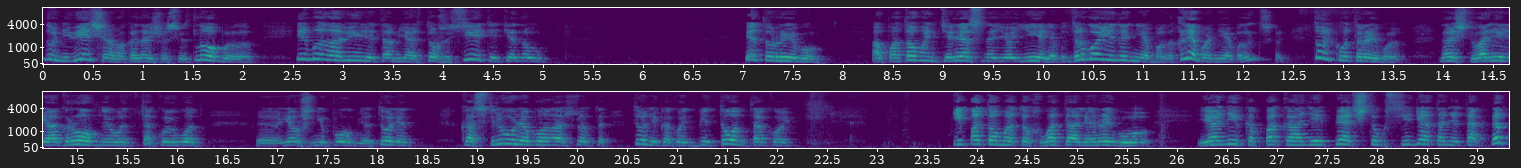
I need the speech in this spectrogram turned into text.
ну, не вечером, а когда еще светло было. И мы ловили там, я тоже сети тянул эту рыбу. А потом, интересно, ее ели. Другой еды не было, хлеба не было, только вот рыба. Значит, варили огромный вот такой вот, э, я уж не помню, то ли кастрюля была что-то, то ли какой-то бетон такой. И потом эту хватали рыбу, и они, пока они пять штук сидят, они так оп,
